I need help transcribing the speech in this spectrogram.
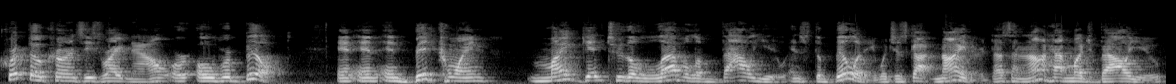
Cryptocurrencies right now are overbuilt. And, and, and Bitcoin might get to the level of value and stability, which has got neither. It does not have much value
